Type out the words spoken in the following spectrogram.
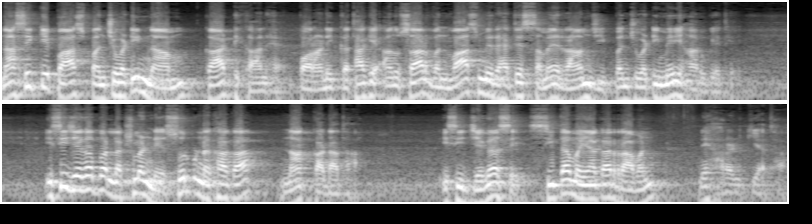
नासिक के पास पंचवटी नाम का ठिकान है। पौराणिक कथा के अनुसार वनवास में रहते समय राम जी पंचवटी में यहाँ रुके थे। इसी जगह पर लक्ष्मण ने सुर्प नखा का नाक काटा था। इसी जगह से सीता मैया का रावण ने हरण किया था।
